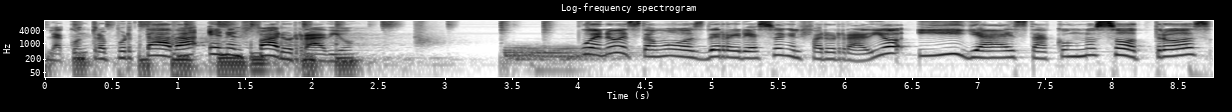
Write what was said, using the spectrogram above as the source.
La contraportada en el Faro Radio. Bueno, estamos de regreso en el Faro Radio y ya está con nosotros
